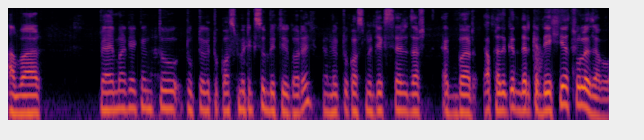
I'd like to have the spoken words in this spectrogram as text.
আবার প্রাইমার্কে কিন্তু টুকটাক একটু কসমেটিক্সও বিক্রি করে। আমি একটু কসমেটিক্স এর জাস্ট একবার আপনাদেরকে দেখিয়ে চলে যাব।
